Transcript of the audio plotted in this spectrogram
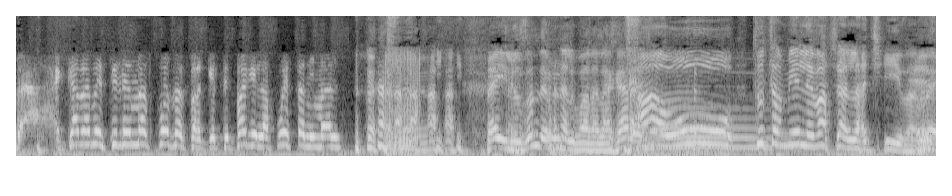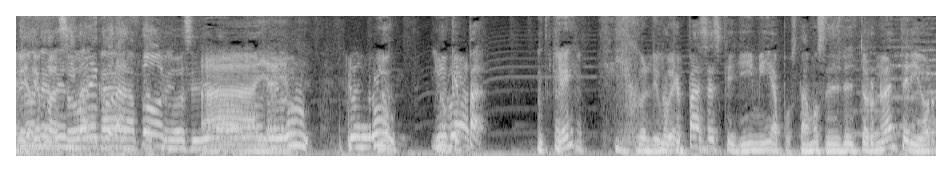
Ah, Cada vez tienen más cosas para que te pague la apuesta, animal. Ay, los dos le van al Guadalajara. Ah, uh, tú también le vas a la chiva. La de corazón. Ay, ay, ay. Perú, Lo que, pa- ¿Qué? Híjole, lo bueno. que pasa es que Jimmy apostamos desde el torneo anterior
